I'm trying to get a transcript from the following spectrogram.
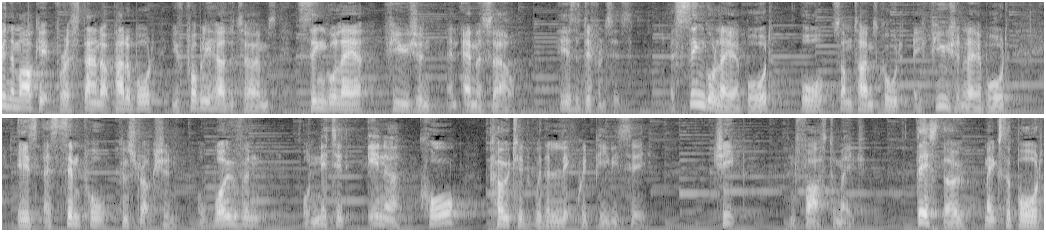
in the market for a stand-up paddleboard, you've probably heard the terms single layer, fusion and MSL. Here's the differences. A single layer board, or sometimes called a fusion layer board, is a simple construction, a woven or knitted inner core coated with a liquid PVC. Cheap and fast to make. This though makes the board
